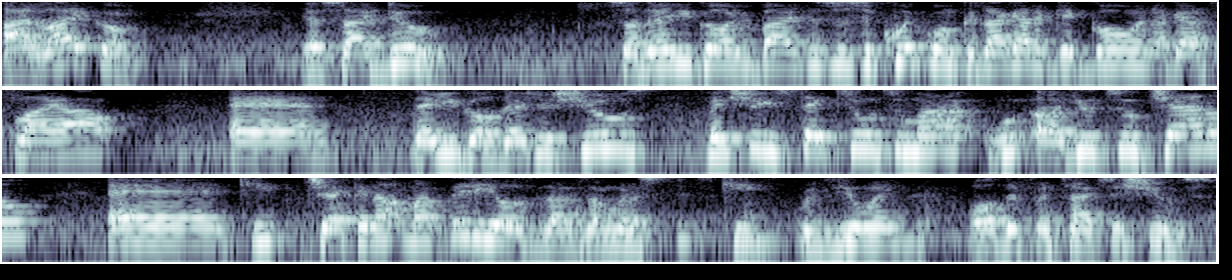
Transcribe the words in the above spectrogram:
I like them. Yes, I do. So there you go, everybody. This is a quick one because I got to get going. I got to fly out. And there you go. There's your shoes. Make sure you stay tuned to my uh, YouTube channel and keep checking out my videos as I'm going to keep reviewing all different types of shoes.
